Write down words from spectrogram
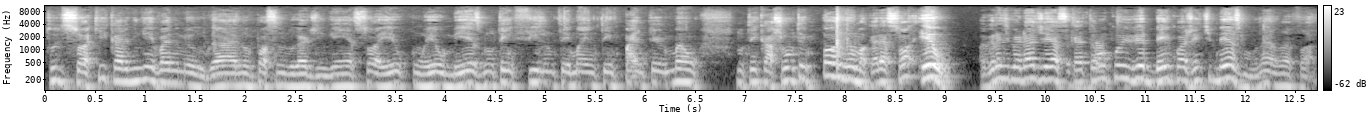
tudo isso aqui, cara, ninguém vai no meu lugar, não posso ir no lugar de ninguém, é só eu com eu mesmo. Não tem filho, não tem mãe, não tem pai, não tem irmão, não tem cachorro, não tem porra nenhuma, cara. É só eu. A grande verdade é essa, cara. Então vamos conviver bem com a gente mesmo, né, não é Flávio?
